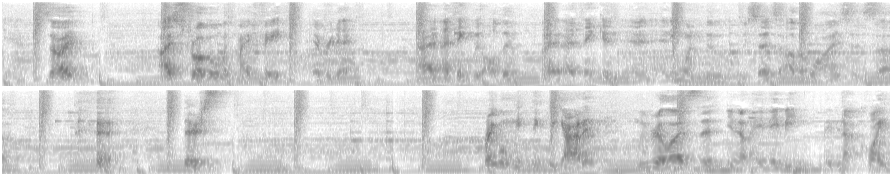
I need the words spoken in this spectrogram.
Yeah. So I I struggle with my faith every day. I, I think we all do. I, I think in, in anyone who, who says otherwise is uh, there's right when we think we got it, we realize that you know, hey, maybe maybe not quite.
